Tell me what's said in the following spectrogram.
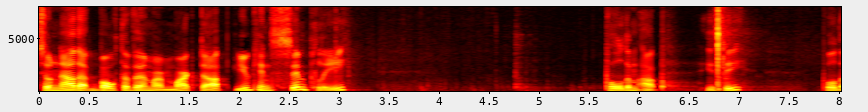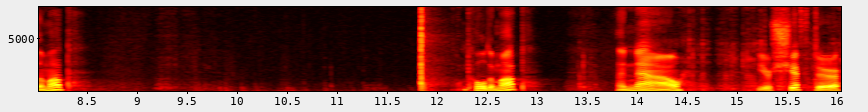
So now that both of them are marked up, you can simply pull them up. You see? Pull them up. Pull them up. And now your shifter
